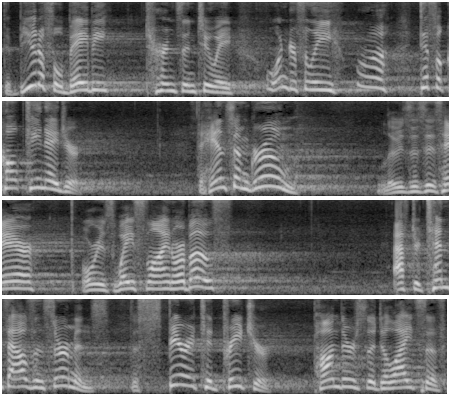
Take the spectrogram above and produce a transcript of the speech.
The beautiful baby turns into a wonderfully uh, difficult teenager. The handsome groom loses his hair or his waistline or both. After 10,000 sermons, the spirited preacher ponders the delights of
